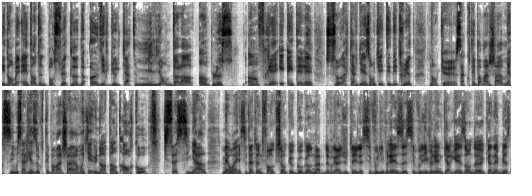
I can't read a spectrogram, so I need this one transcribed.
Et donc, ben, intente une poursuite là, de 1,4 million de dollars en plus en frais et intérêts sur la cargaison qui a été détruite. Donc, euh, ça a coûté pas mal cher, merci, ou ça risque de coûter pas mal cher, à moins qu'il y ait une entente hors cours qui se signale. Mais ouais. C'est peut-être une fonction que Google Maps devrait ajouter. Là. Si vous livrez, si vous livrez une cargaison de cannabis,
